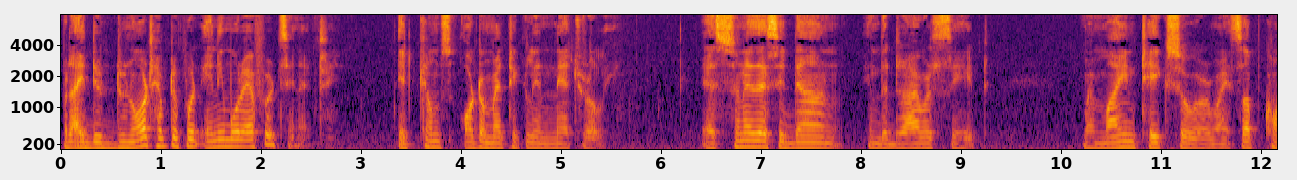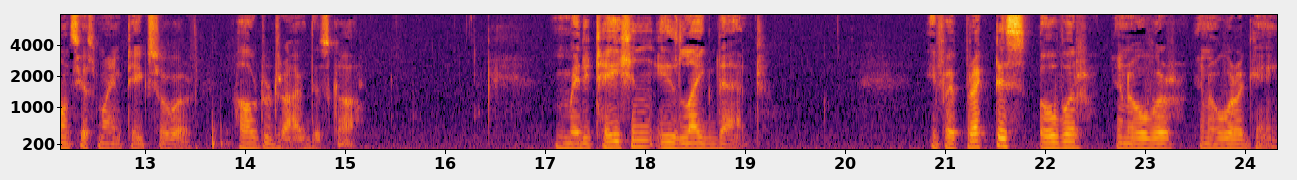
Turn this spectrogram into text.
But I do, do not have to put any more efforts in it. It comes automatically and naturally. As soon as I sit down in the driver's seat, my mind takes over, my subconscious mind takes over how to drive this car. Meditation is like that. If I practice over and over and over again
